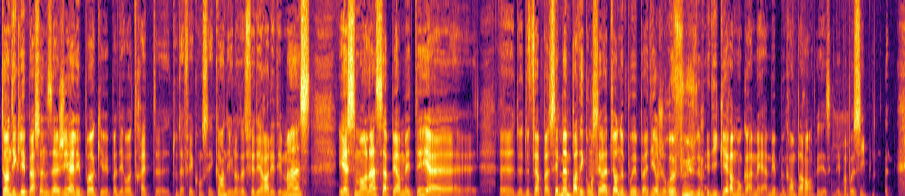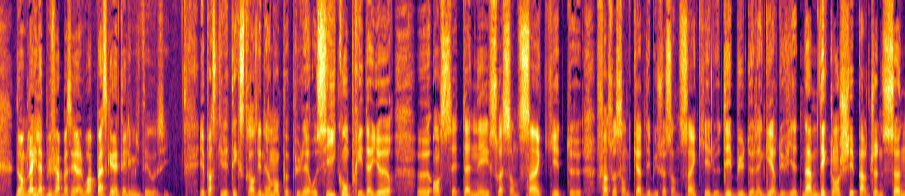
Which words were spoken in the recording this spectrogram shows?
tandis que les personnes âgées, à l'époque, il n'y avait pas des retraites euh, tout à fait conséquentes, les retraites fédérales étaient minces, et à ce moment-là, ça permettait euh, euh, de, faire passer, même par des conservateurs, ne pouvaient pas dire je refuse le Medicare à, mon, à mes, grands-parents. Ce n'est pas possible. Donc là, il a pu faire passer la loi parce qu'elle était limitée aussi. Et parce qu'il est extraordinairement populaire aussi, y compris d'ailleurs en cette année 65, qui est fin 64, début 65, qui est le début de la guerre du Vietnam, déclenchée par Johnson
